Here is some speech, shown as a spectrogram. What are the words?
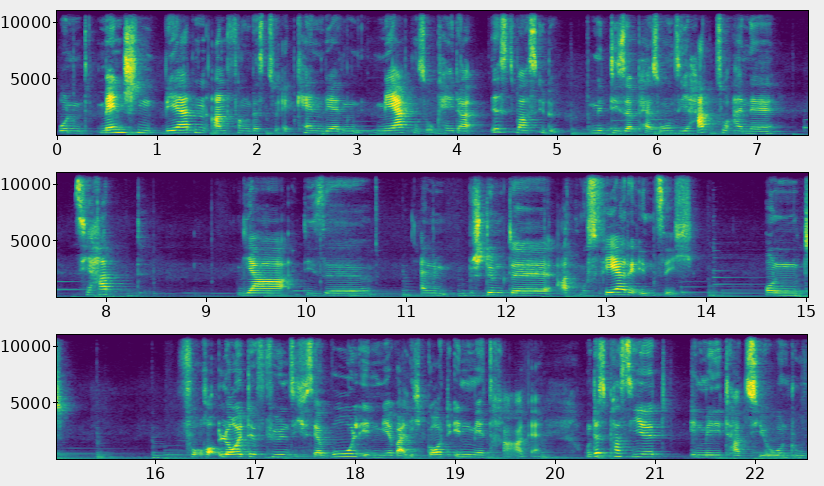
Und Menschen werden anfangen, das zu erkennen, werden merken, so, okay, da ist was mit dieser Person. Sie hat so eine, sie hat ja diese, eine bestimmte Atmosphäre in sich. Und Leute fühlen sich sehr wohl in mir, weil ich Gott in mir trage. Und das passiert in Meditation. Du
